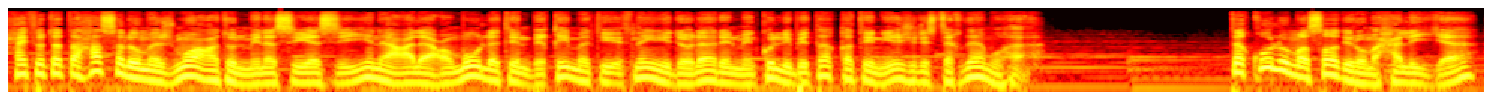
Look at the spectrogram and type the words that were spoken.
حيث تتحصل مجموعة من السياسيين على عمولة بقيمة 2 دولار من كل بطاقة يجري استخدامها. تقول مصادر محلية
